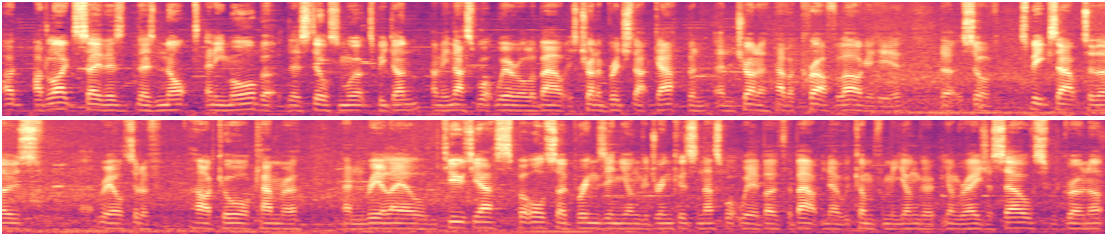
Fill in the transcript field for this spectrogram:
I'd, I'd like to say there's there's not anymore, but there's still some work to be done. I mean, that's what we're all about is trying to bridge that gap and, and trying to have a craft lager here that sort of speaks out to those uh, real sort of hardcore CAMRA and real ale enthusiasts, but also brings in younger drinkers, and that's what we're both about. You know, we come from a younger younger age ourselves. We've grown up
